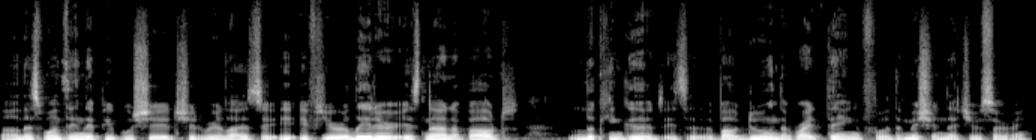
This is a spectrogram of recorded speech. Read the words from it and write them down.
Uh, that's one thing that people should should realize. If you're a leader, it's not about looking good. It's about doing the right thing for the mission that you're serving.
